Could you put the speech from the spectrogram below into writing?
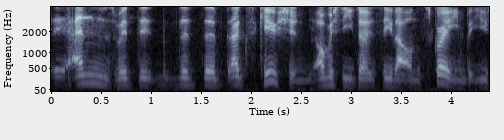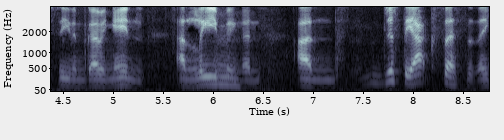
It ends with the, the the execution. Obviously, you don't see that on screen, but you see them going in and leaving, Mm. and and just the access that they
